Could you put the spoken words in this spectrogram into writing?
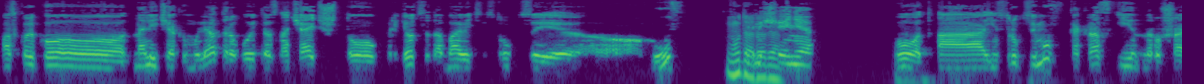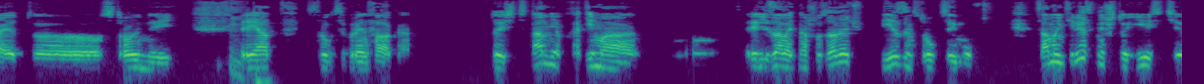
поскольку наличие аккумулятора будет означать, что придется добавить инструкции э, move ну, да, перемещения. Да, да. Вот. А инструкции move как раз и нарушают э, стройный ряд инструкций BrainFuck. То есть нам необходимо реализовать нашу задачу без инструкции MOVE. Самое интересное, что есть э,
